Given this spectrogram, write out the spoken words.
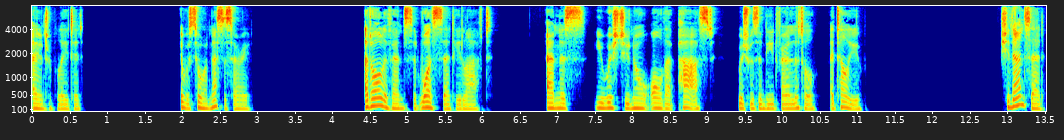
I interpolated. It was so unnecessary. At all events, it was said, he laughed. And as you wish to know all that passed, which was indeed very little, I tell you. She then said,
